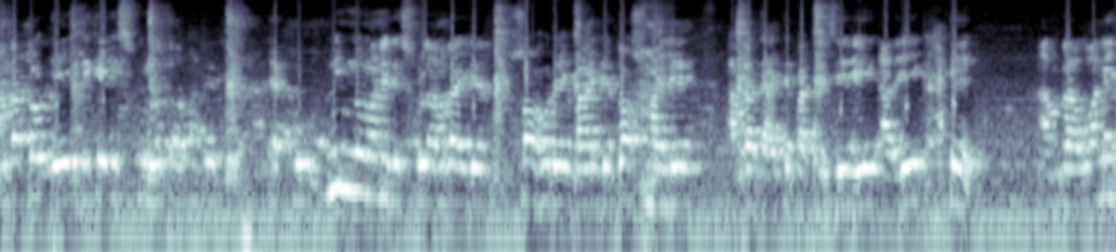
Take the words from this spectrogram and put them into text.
আমরা তো এই দিকে স্কুল হতো, আমাদের একটু নিম্নমানের স্কুল, আমরা এই যে শহরে বা এই যে দশ মাইলে আমরা যাইতে পারতেছি। এই আর এই ঘাটে আমরা অনেক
